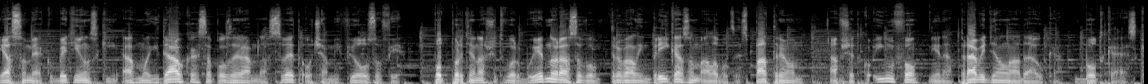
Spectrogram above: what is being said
Ja som Jakub Betinský a v mojich dávkach sa pozerám na svet očami filozofie. Podporte našu tvorbu jednorazovo, trvalým príkazom alebo cez Patreon a všetko info je na pravidelnadavka.sk.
